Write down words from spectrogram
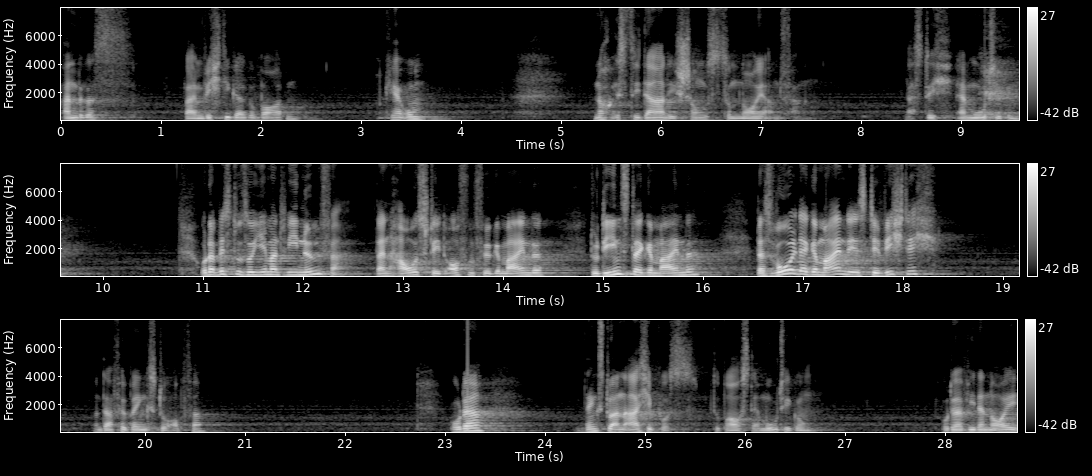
Anderes war ihm wichtiger geworden? Kehr um. Noch ist sie da, die Chance zum Neuanfang. Lass dich ermutigen. Oder bist du so jemand wie Nympha? Dein Haus steht offen für Gemeinde. Du dienst der Gemeinde. Das Wohl der Gemeinde ist dir wichtig und dafür bringst du Opfer. Oder denkst du an Archippus? Du brauchst Ermutigung. Oder wieder neu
